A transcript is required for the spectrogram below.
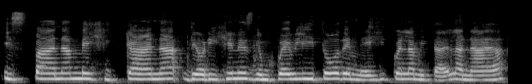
hispana, mexicana, de orígenes de un pueblito de México en la mitad de la nada,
